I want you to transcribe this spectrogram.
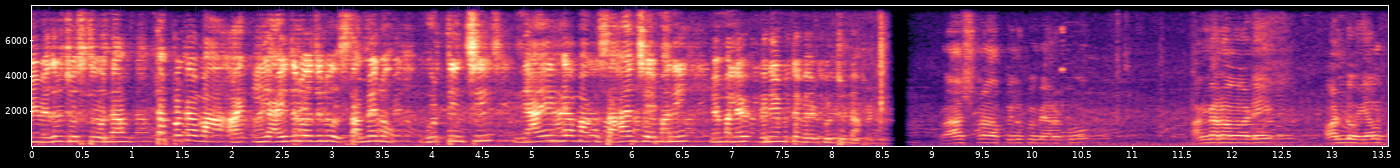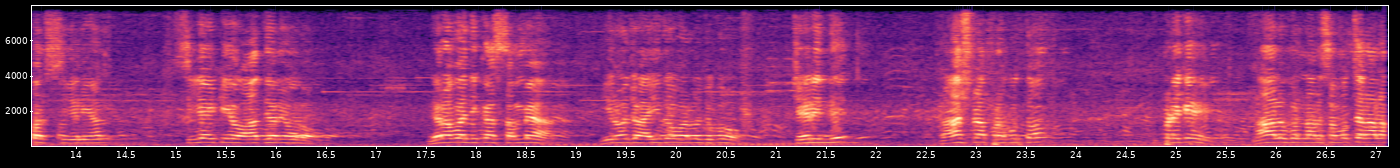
మేము ఎదురు చూస్తూ ఉన్నాం. తప్పక మా ఈ ఐదు రోజులు సమ్మెను గుర్తించి న్యాయంగా మాకు సహాయం చేయమని మిమ్మల్ని వినయమిత వేడుకుంటున్నాం. రాష్ట్ర పిలుపు మేరకు Anganwadi and helpers union CITU ఆధ్వర్యంలో నిరవధిక సమ్మె ఈరోజు ఐదవ రోజుకు చేరింది. రాష్ట్ర ప్రభుత్వం ఇప్పటికీ నాలుగున్నర సంవత్సరాల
